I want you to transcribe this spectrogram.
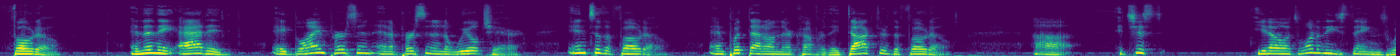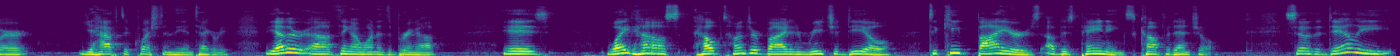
photo, and then they added a blind person and a person in a wheelchair into the photo and put that on their cover. They doctored the photo. Uh, it's just, you know, it's one of these things where you have to question the integrity. The other uh, thing I wanted to bring up is White House helped Hunter Biden reach a deal to keep buyers of his paintings confidential. So the Daily,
